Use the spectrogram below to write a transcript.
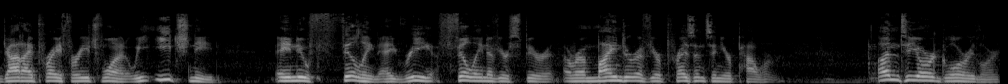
God, I pray for each one. We each need a new filling, a refilling of your spirit, a reminder of your presence and your power. Unto your glory, Lord.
